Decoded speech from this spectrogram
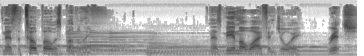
and as the topo is bubbling, and as me and my wife enjoy rich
